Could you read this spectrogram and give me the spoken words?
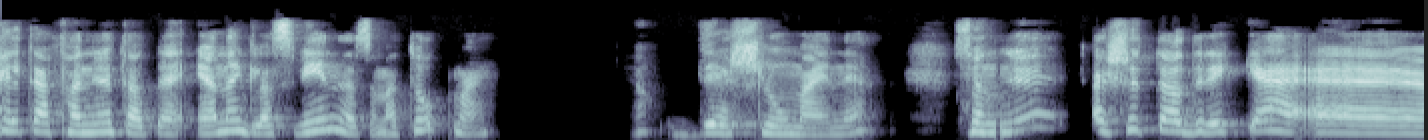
Helt til jeg fant ut at det ene glass vinet som jeg tok meg, det slo meg ned. Så nå jeg slutta å drikke eh,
